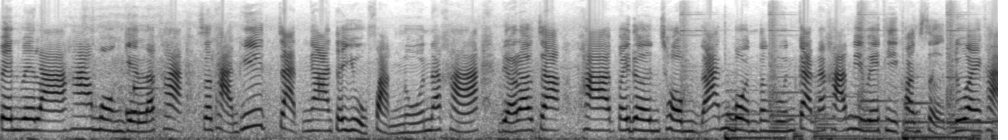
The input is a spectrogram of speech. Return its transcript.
เป็นเวลา 5 โมงเย็นแล้วค่ะ สถานที่จัดงานจะอยู่ฝั่งนู้นนะคะ เดี๋ยวเราจะพาไปเดินชมด้านบนตรงนู้นกันนะคะ มีเวทีคอนเสิร์ตด้วยค่ะ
